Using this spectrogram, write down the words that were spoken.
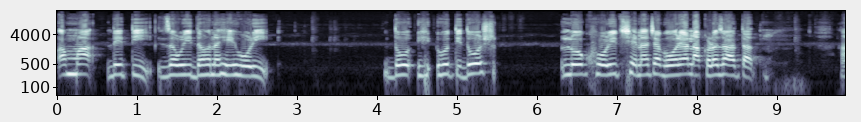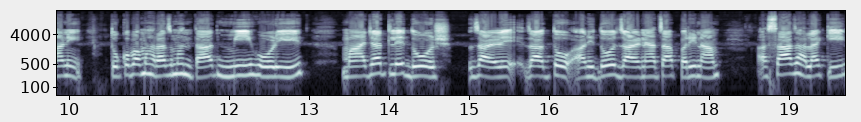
आम्हा देती जवळी धन हे होळी. दो ही- होती दोष लोक होळीत शेणाच्या गोऱ्या लाकडं जाळतात. आणि तुकोबा महाराज म्हणतात मी होळीत माझ्यातले दोष जाळले जाळतो आणि दोष जाळण्याचा परिणाम असा झाला की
